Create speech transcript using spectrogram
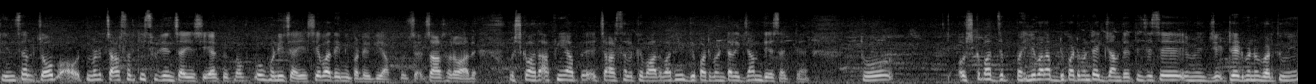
तीन साल जॉब और मतलब चार साल की एक्सपीरियंस चाहिए सी में आपको होनी चाहिए, सेवा देनी पड़ेगी आपको चार साल बाद। उसके बाद आप ही आप चार साल के बाद बाद ही डिपार्टमेंटल एग्ज़ाम दे सकते हैं। तो उसके बाद जब पहली बार आप डिपार्टमेंटल एग्ज़ाम देते हैं, जैसे ट्रेडमेंट में भर्ती हुई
